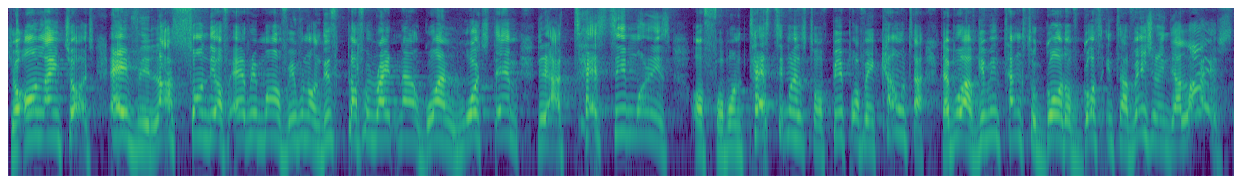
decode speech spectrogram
your online church, every last Sunday of every month, even on this platform right now, go and watch them. There are testimonies of upon testimonies of people of encounter that people have given thanks to God of God's intervention in their lives.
